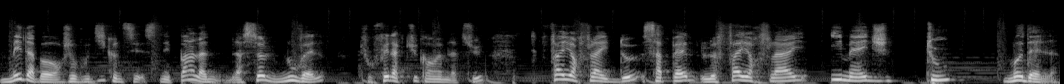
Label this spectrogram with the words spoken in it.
Mais d'abord, je vous dis que ce n'est pas la, seule nouvelle. Je vous fais l'actu quand même là-dessus. Firefly 2 s'appelle le Firefly Image 2 Model.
